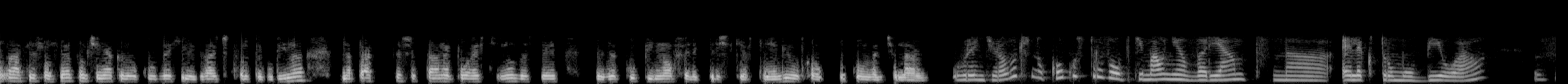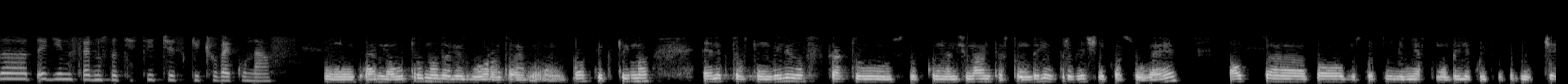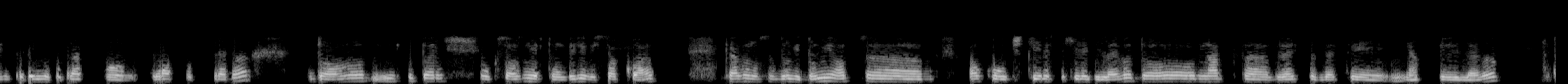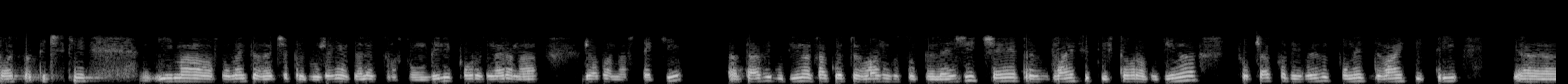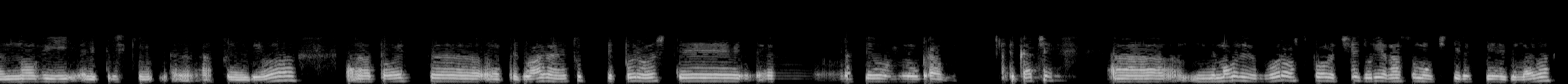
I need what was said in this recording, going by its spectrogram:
аз лично смятам, че някъде около 2024 година на практика ще стане по-ефтино да се закупи нов електрически автомобил, отколкото конвенционален. Ориентировачно колко струва оптималният вариант на електромобила за един средностатистически човек у нас? Това е много трудно да ви отговоря на този въпрос, тъй като има електроавтомобили, както с конвенционалните автомобили от различни класове, от по-достъпни мини автомобили, които са предназначени предимно за градско употреба, до супер луксозни автомобили висок клас. Казано с други думи, от а, около 40 000 лева до над 200-200 лева. Тоест практически има в момента вече предложения за електроавтомобили по размера на джоба на всеки. А тази година това, което е важно да се отбележи, че през 2022 година се очаква да излезат поне 23 нови електрически автомобила. Тоест, предлагането те първо ще расте в многообразно. Така че не мога да ви отговоря още повече, дори една сума от 40 000 лева,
